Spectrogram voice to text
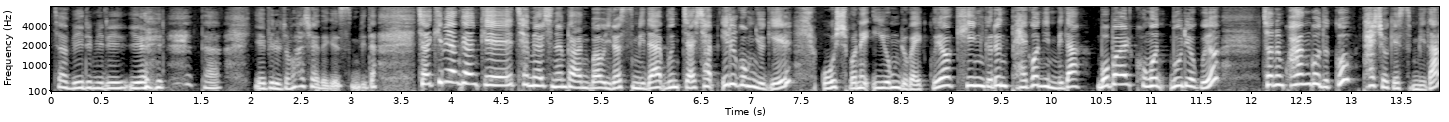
자, 미리미리, 예, 다 예비를 좀 하셔야 되겠습니다. 자, 김현과 함께 참여하시는 방법 이렇습니다. 문자샵 1061, 50원의 이용료가 있고요. 긴 글은 100원입니다. 모바일 콩은 무료고요. 저는 광고 듣고 다시 오겠습니다.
